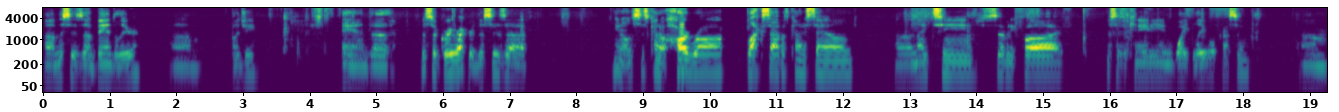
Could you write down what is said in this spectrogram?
Um, this is a Bandolier, um, Budgie, and uh, this is a great record. This is uh, you know, this is kind of hard rock, Black Sabbath kind of sound. Uh, 1975. This is a Canadian white label pressing. Um,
